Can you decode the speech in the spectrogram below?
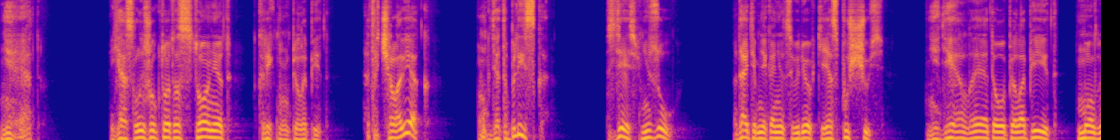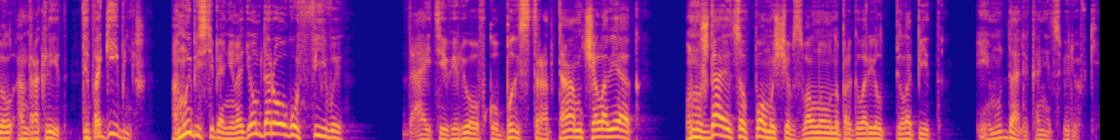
«Нет, я слышу, кто-то стонет!» — крикнул Пелопит. «Это человек! Он где-то близко! Здесь, внизу! Дайте мне конец веревки, я спущусь!» «Не делай этого, Пелопит!» — молвил Андроклит. «Ты погибнешь, а мы без тебя не найдем дорогу в Фивы!» «Дайте веревку, быстро! Там человек! Он нуждается в помощи!» — взволнованно проговорил Пелопит. И ему дали конец веревки.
